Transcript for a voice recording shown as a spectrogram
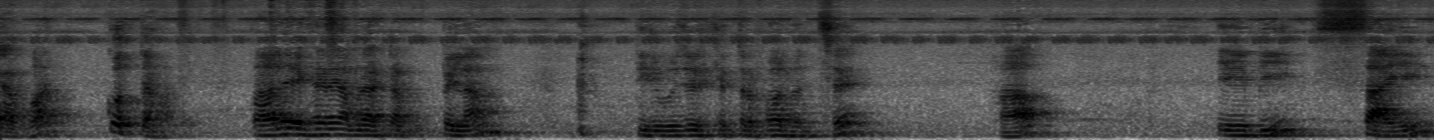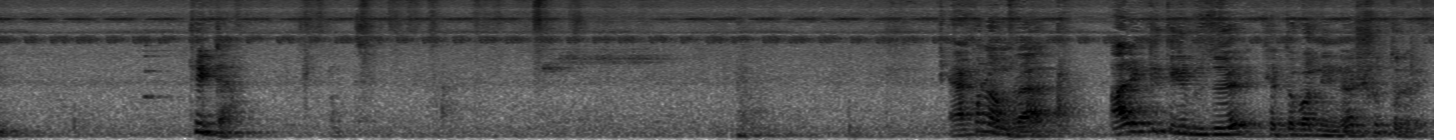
ব্যবহার করতে হবে। তাহলে এখানে আমরা একটা পেলাম। ত্রিভুজের ক্ষেত্রফল হচ্ছে half A B sine theta. এখন আমরা আরেকটি ত্রিভুজের ক্ষেত্রফল নির্ণয়ের সূত্র দেখব।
